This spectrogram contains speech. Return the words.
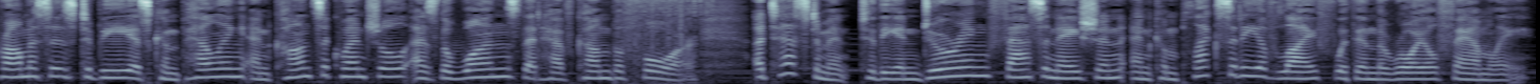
promises to be as compelling and consequential as the ones that have come before, a testament to the enduring fascination and complexity of life within the royal family.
